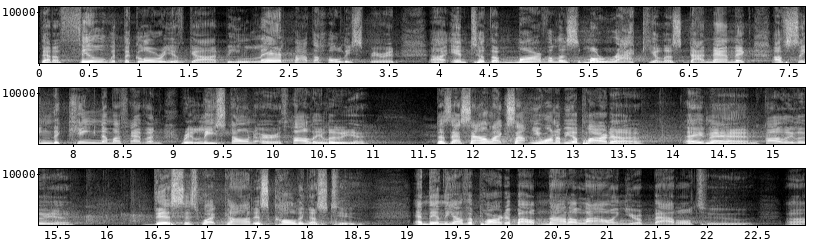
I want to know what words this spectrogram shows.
that are filled with the glory of God, being led by the Holy Spirit uh, into the marvelous, miraculous dynamic of seeing the kingdom of heaven released on earth. Hallelujah. Does that sound like something you want to be a part of? Amen. Hallelujah. This is what God is calling us to. And then the other part about not allowing your battle to uh,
